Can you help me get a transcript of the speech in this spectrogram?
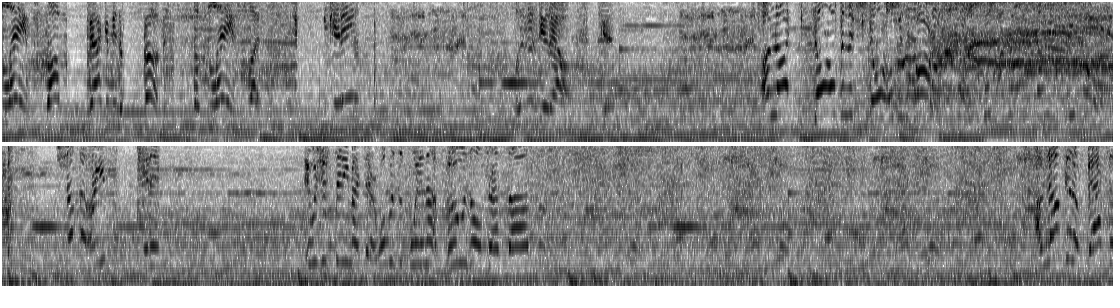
lame. Stop backing me the up. This looks lame. Like, you kidding? I'm not. Don't open the. Don't open the car. Shut the. Are you kidding? It was just sitting back there. What was the point of that? Boo was all dressed up. I'm not gonna back the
